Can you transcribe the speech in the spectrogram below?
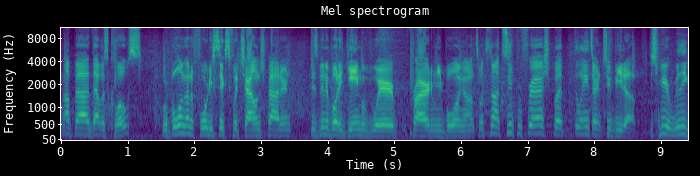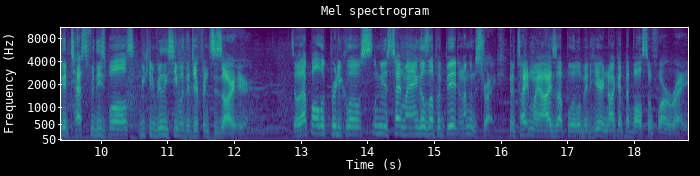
Not bad, that was close. We're bowling on a 46 foot challenge pattern. There's been about a game of wear prior to me bowling on, so it's not super fresh, but the lanes aren't too beat up. This should be a really good test for these balls. We can really see what the differences are here. So that ball looked pretty close. Let me just tighten my angles up a bit and I'm gonna strike. I'm gonna tighten my eyes up a little bit here and not get the ball so far right.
